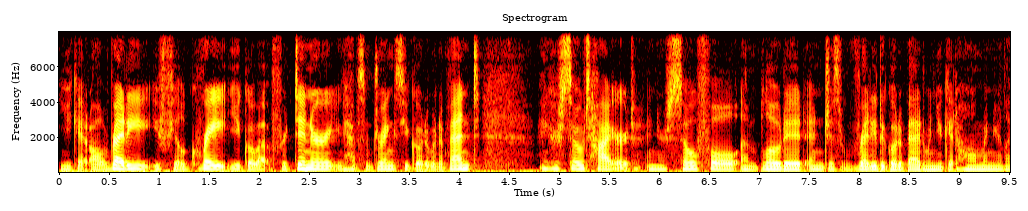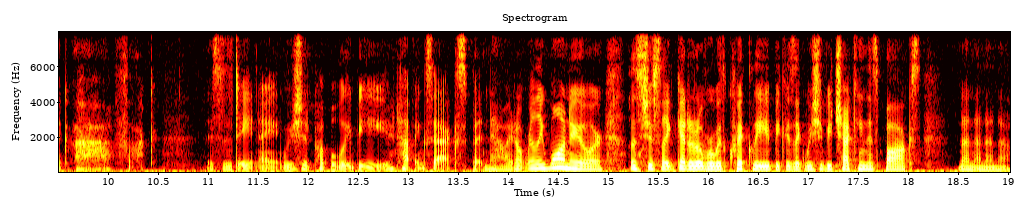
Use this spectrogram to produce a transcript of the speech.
you get all ready, you feel great, you go out for dinner, you have some drinks, you go to an event and you're so tired and you're so full and bloated and just ready to go to bed when you get home and you're like, ah, fuck, this is date night. We should probably be having sex, but now I don't really want to, or let's just like get it over with quickly because like we should be checking this box. No, no, no, no.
